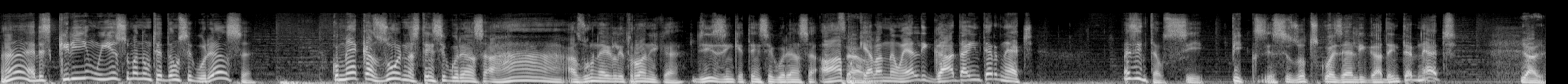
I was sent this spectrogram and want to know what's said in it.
Ah, eles criam isso, mas não te dão segurança. Como é que as urnas têm segurança? Ah, as urnas eletrônicas dizem que tem segurança. Ah, Certo. porque ela não é ligada à internet. Mas então, se Pix, esses outros coisas é ligada à internet, E aí?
